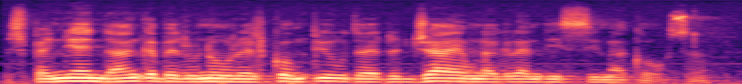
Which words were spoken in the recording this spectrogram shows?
spegnendo anche per un'ora il computer già è una grandissima cosa.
